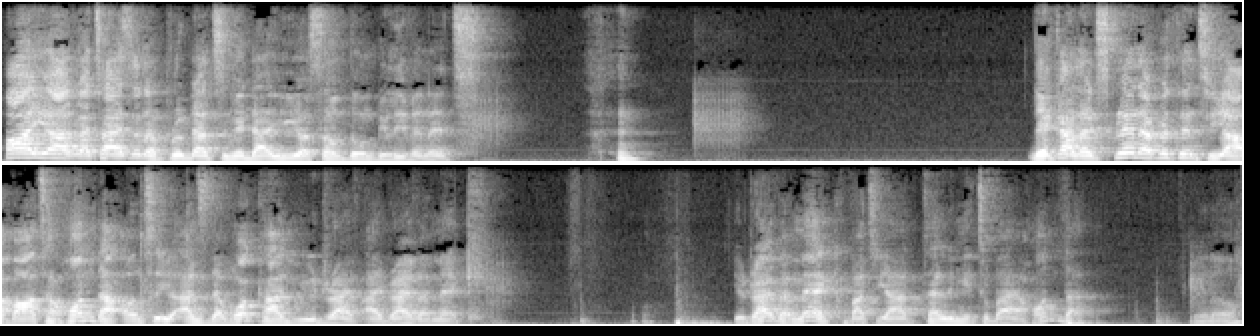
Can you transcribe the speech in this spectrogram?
Why are you advertising a product to me that you yourself don't believe in it? They can explain everything to you about a Honda until you ask them, What car do you drive? I drive a Mac. You drive a Mac, but you are telling me to buy a Honda, you know,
